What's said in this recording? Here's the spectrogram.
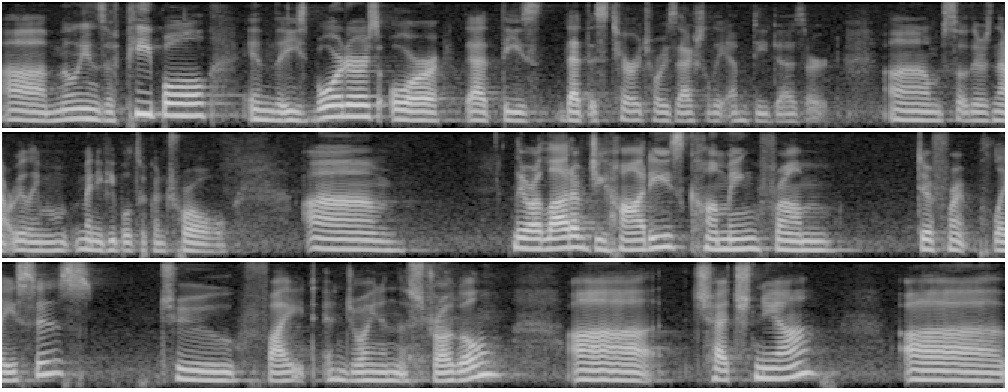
uh, millions of people in these borders, or that these that this territory is actually empty desert. Um, so there's not really many people to control. Um, there are a lot of jihadis coming from different places to fight and join in the struggle. Chechnya, uh,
